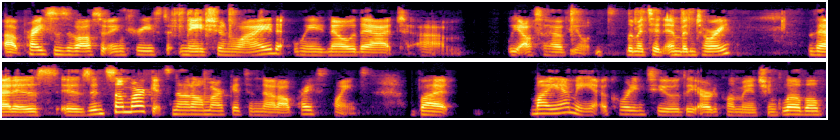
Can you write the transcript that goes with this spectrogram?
Uh, prices have also increased nationwide. We know that um, we also have you know limited inventory that is is in some markets, not all markets and not all price points. But Miami, according to the article in Mansion Global,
